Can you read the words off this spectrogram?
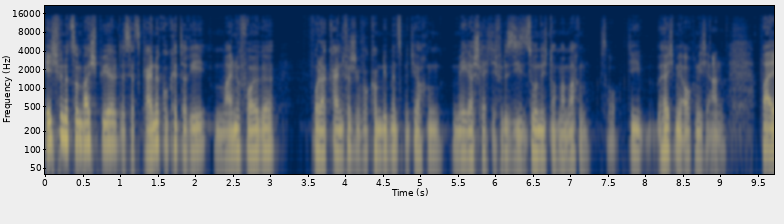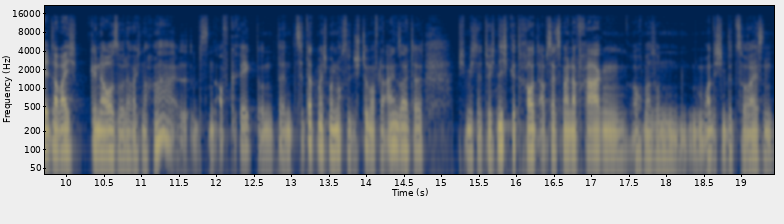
ich finde zum Beispiel, das ist jetzt keine Koketterie, meine Folge oder kein Fishing for Compliments mit Jochen mega schlecht. Ich würde sie so nicht nochmal machen. So, die höre ich mir auch nicht an, weil da war ich genauso. Da war ich noch ah, ein bisschen aufgeregt und dann zittert manchmal noch so die Stimme auf der einen Seite. Habe ich mich natürlich nicht getraut, abseits meiner Fragen auch mal so einen ordentlichen Witz zu reißen.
